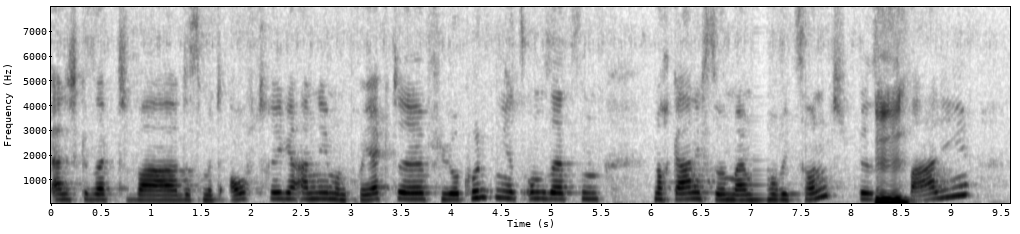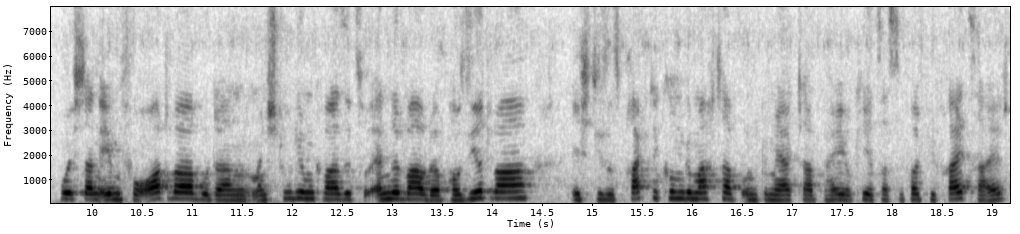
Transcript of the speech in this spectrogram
ehrlich gesagt war das mit Aufträge annehmen und Projekte für Kunden jetzt umsetzen noch gar nicht so in meinem Horizont bis mhm. Bali, wo ich dann eben vor Ort war, wo dann mein Studium quasi zu Ende war oder pausiert war. Ich dieses Praktikum gemacht habe und gemerkt habe, hey, okay, jetzt hast du voll viel Freizeit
